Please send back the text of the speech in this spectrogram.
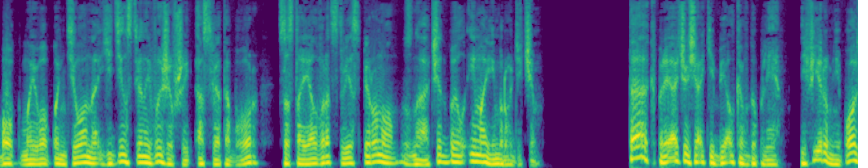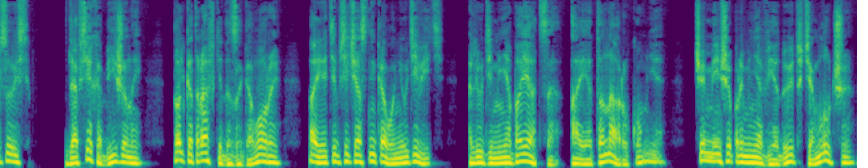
Бог моего пантеона — единственный выживший, а Святобор состоял в родстве с Перуном, значит, был и моим родичем. Так прячусь, аки белка в дупле. Эфиром не пользуюсь. Для всех обиженный. Только травки да заговоры. А этим сейчас никого не удивить. Люди меня боятся, а это на руку мне. Чем меньше про меня ведают, тем лучше.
